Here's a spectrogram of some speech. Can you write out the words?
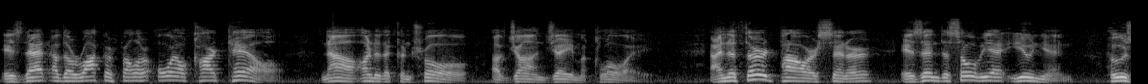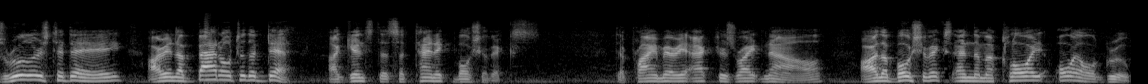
is that of the Rockefeller Oil Cartel, now under the control of John J. McCloy. And the third power center is in the Soviet Union, whose rulers today are in a battle to the death against the Satanic Bolsheviks. The primary actors right now are the Bolsheviks and the McCloy Oil Group,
